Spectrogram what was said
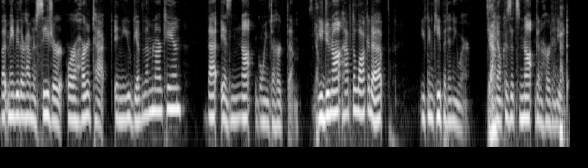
but maybe they're having a seizure or a heart attack and you give them Narcan, that is not going to hurt them. You do not have to lock it up. You can keep it anywhere. Yeah. You know, because it's not going to hurt anybody.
